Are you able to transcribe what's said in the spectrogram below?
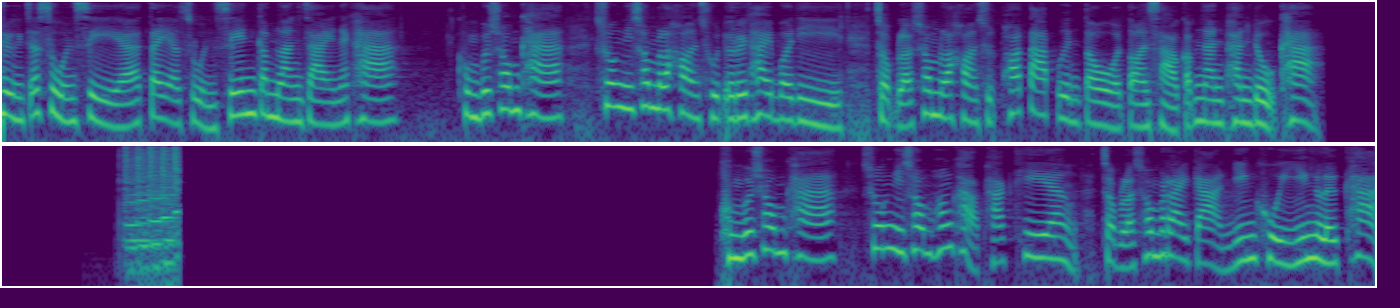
ถึงจะสูญเสียแต่อย่าสูญสิ้นกำลังใจนะคะ คุณผู้ชมคะ ช่วงนี้ชมละครชุดอริไทยบดี จบแล้วชมละครชุดพ่อตาปืนโต ตอนสาวกำนันพันดุค่ะคุณผู้ชมคะ ช่วงนี้ชมห้องข่าวพักเที่ยง จบแล้วชมรายการยิ่งคุยยิ่งลึกค่ะ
